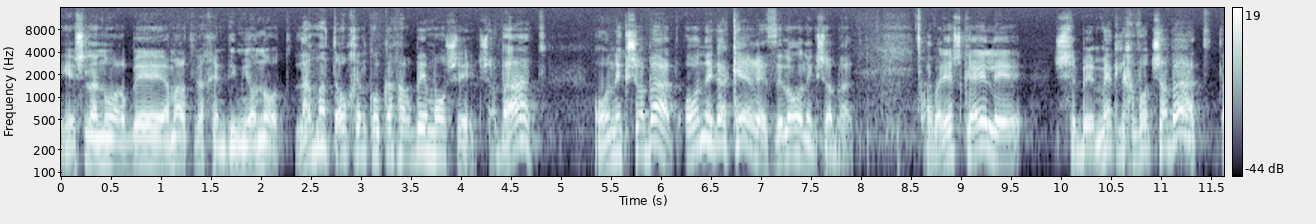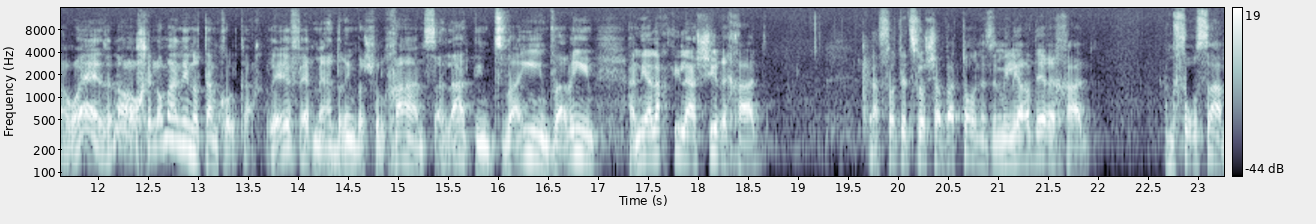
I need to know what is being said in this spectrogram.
יש לנו הרבה, אמרתי לכם, דמיונות. למה אתה אוכל כל כך הרבה, משה? שבת? עונג שבת. עונג הכרס, זה לא עונג שבת. אבל יש כאלה שבאמת לכבוד שבת, אתה רואה, זה לא אוכל, לא מעניין אותם כל כך. להפך, מהדרים בשולחן, סלטים, צבעים, דברים. אני הלכתי לעשיר אחד, לעשות אצלו שבתון, איזה מיליארדר אחד, מפורסם.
